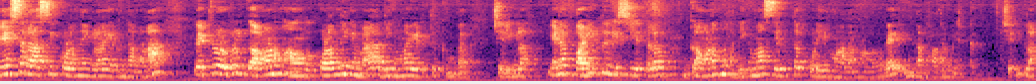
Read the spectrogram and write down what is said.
மேசராசி குழந்தைங்களா இருந்தாங்கன்னா பெற்றோர்கள் கவனம் அவங்க குழந்தைங்க மேல அதிகமா எடுத்துக்குங்க. சரிங்களா? ஏன்னா படிப்பு விஷயத்துல கவனம் அதிகமா செலுத்தக்கூடிய மாதமாகவே இந்த மாதம் இருக்கு. சரிங்களா?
